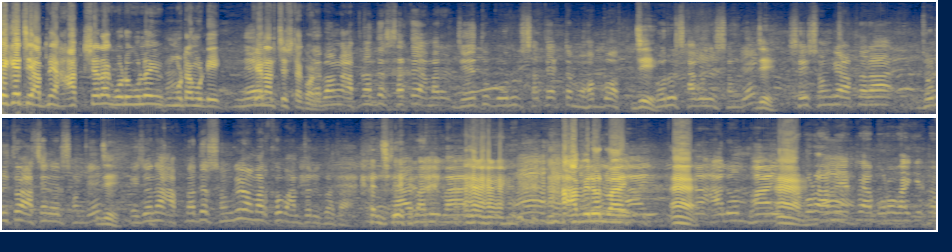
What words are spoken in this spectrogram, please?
দেখেছি আপনি হাট সেরা গরুগুলোই মোটামুটি কেনার চেষ্টা করেন এবং আপনাদের সাথে আমার যেহেতু গরুর সাথে একটা মহব্বত। গরু ছাগলের সঙ্গে। সেই সঙ্গে আপনারা জড়িত আছেন এর সঙ্গে। এই জন্য আপনাদের সঙ্গেও আমার খুব আন্তরিকতা। হ্যাঁ, হ্যাঁ, হ্যাঁ, আমিরুল ভাই, হ্যাঁ। আলম ভাই। তারপরে আমি একটা বড় ভাইকে একটা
